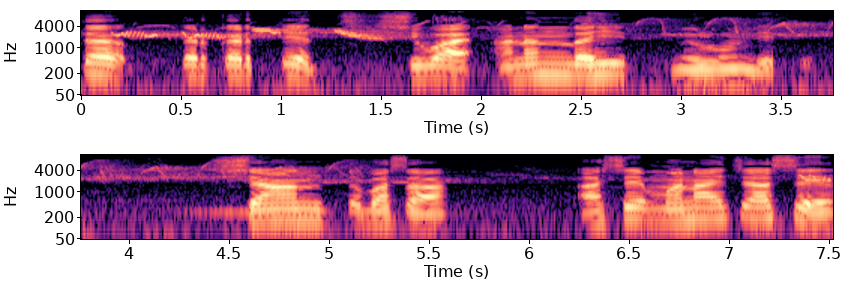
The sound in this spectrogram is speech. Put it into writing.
व्यक्त तर करतेच शिवाय आनंदही मिळवून देते. शांत बसा. असे म्हणायचे असेल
